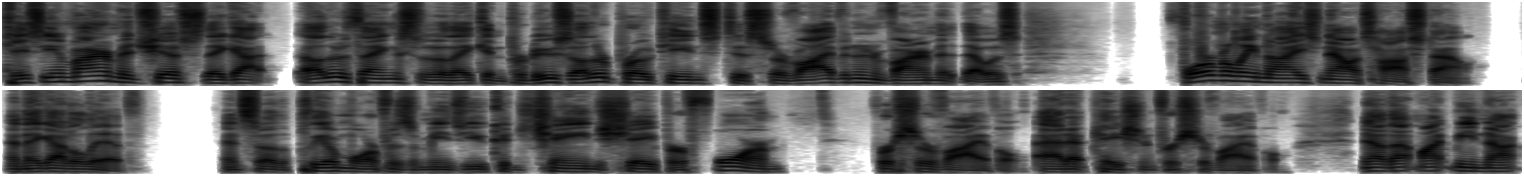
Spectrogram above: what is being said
case the environment shifts, they got other things so they can produce other proteins to survive in an environment that was formerly nice. Now it's hostile and they got to live. And so the pleomorphism means you could change shape or form for survival, adaptation for survival. Now that might be not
